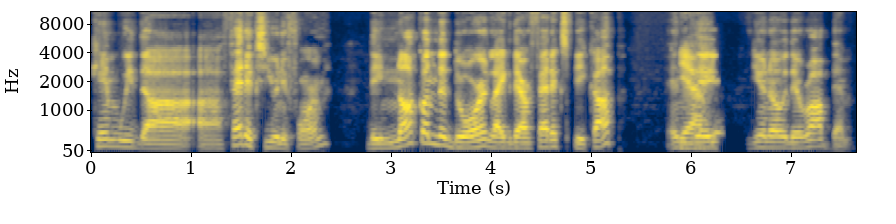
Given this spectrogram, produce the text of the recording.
came with a, a FedEx uniform. They knock on the door like they are FedEx pickup, and yeah. they you know they rob them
